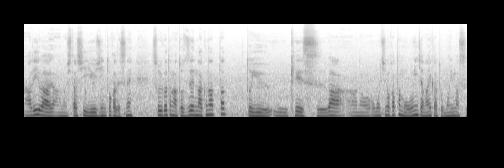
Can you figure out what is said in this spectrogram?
あるいはあの親しい友人とかですねそういう方が突然亡くなったというケースはあのお持ちの方も多いんじゃないかと思います。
